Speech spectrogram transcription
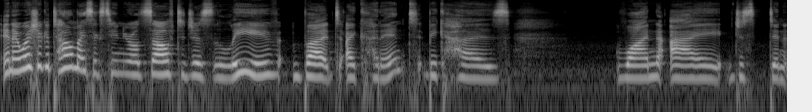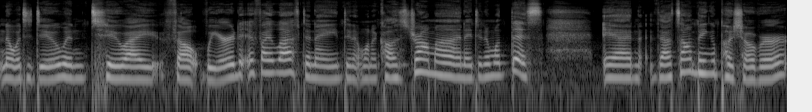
And I wish I could tell my 16 year old self to just leave, but I couldn't because one, I just didn't know what to do, and two, I felt weird if I left, and I didn't want to cause drama, and I didn't want this. And that's on being a pushover,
